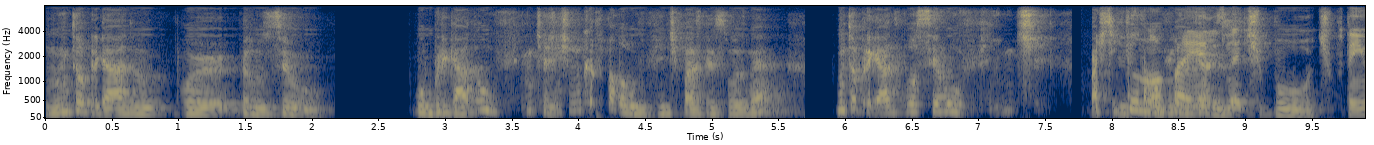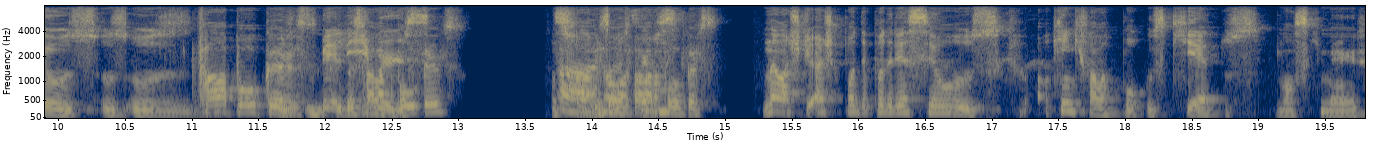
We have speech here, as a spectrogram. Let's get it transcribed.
Muito obrigado por, pelo seu. Obrigado, ouvinte. A gente nunca falou ouvinte para as pessoas, né? Muito obrigado, você ouvinte. Acho que tem um nome pra eles, né? Tipo, tipo tem os. os, os... Fala pokers. Os believers. Fala pokers. Os ah, fala, não, fala pokers. Não, acho que, acho que pode, poderia ser os. Quem que fala pouco? Os quietos. Nossa, que merda.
